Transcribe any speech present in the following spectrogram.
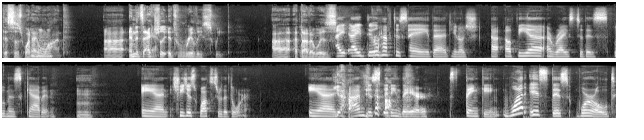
this is what I want. Uh, and it's actually it's really sweet. Uh, I thought it was I, I do have to say that you know sh uh, Althea arrives to this woman's cabin, Mm-hmm. and she just walks through the door, and Yeah, I'm just yeah. sitting there thinking, what is this world?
